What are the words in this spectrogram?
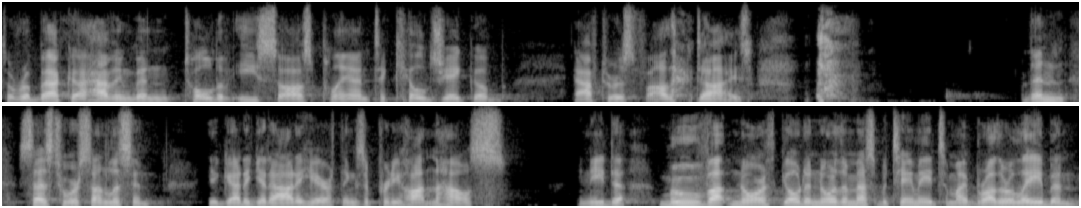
So Rebekah, having been told of Esau's plan to kill Jacob after his father dies, then says to her son, Listen, you got to get out of here. Things are pretty hot in the house. You need to move up north, go to northern Mesopotamia to my brother Laban.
